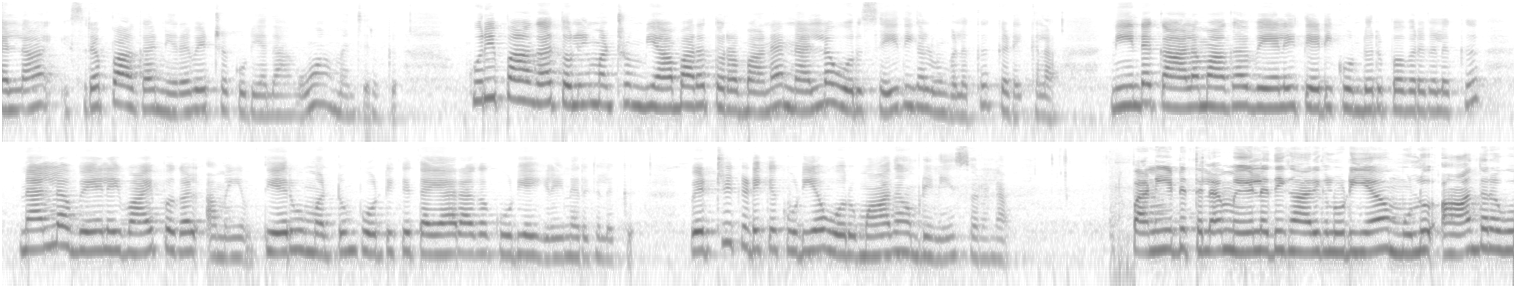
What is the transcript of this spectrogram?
எல்லாம் சிறப்பாக நிறைவேற்றக்கூடியதாகவும் அமைஞ்சிருக்கு. குறிப்பாக தொழில் மற்றும் வியாபார தொடர்பான நல்ல ஒரு செய்திகள் உங்களுக்கு கிடைக்கலாம். நீண்ட காலமாக வேலை தேடி கொண்டிருப்பவர்களுக்கு நல்ல வேலை வாய்ப்புகள் அமையும். தேர்வு மற்றும் போட்டிக்கு தயாராகக்கூடிய இளைஞர்களுக்கு வெற்றி கிடைக்கக்கூடிய ஒரு மாதம் அப்படின்னே சொல்லலாம். பணியிடத்தில் மேலதிகாரிகளுடைய முழு ஆதரவு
